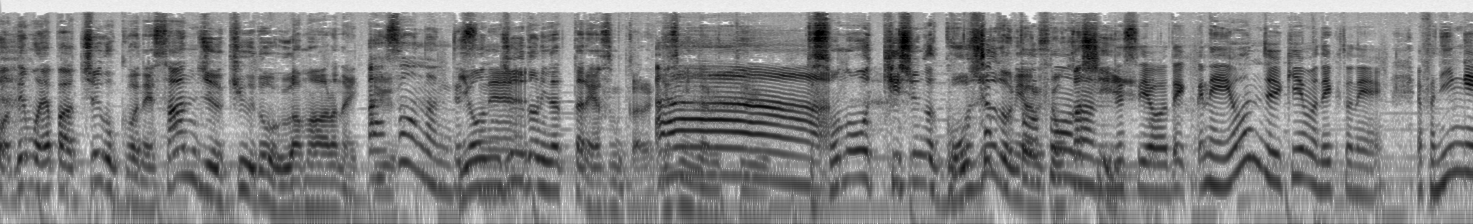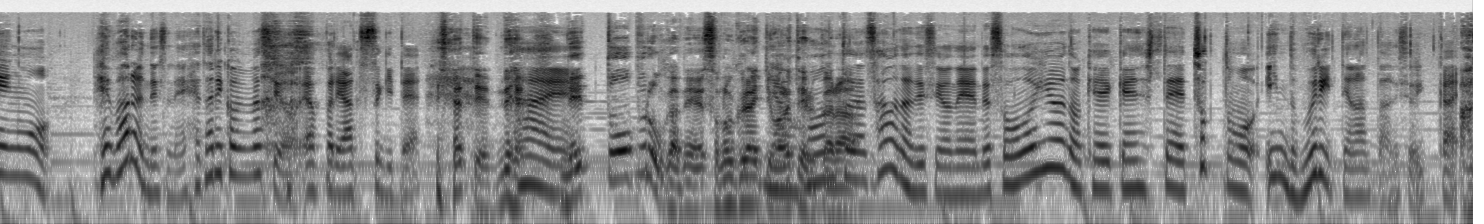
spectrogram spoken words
もでもやっぱ中国はね39度を上回らないってあ、いう。そうなんですね。40度になったら休むから休みになるっていう。でその基準が50度にあるっておかしい。ちょっとそうなんですよ。でね49まで行くとねやっぱ人間もへばるんですね。へたり込みますよ。やっぱり暑すぎて。だってね、はい。熱湯風呂がねそのぐらいって言われてるから。サウナですよね。でそういうのを経験してちょっともうインド無理ってなったんですよ一回。あ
